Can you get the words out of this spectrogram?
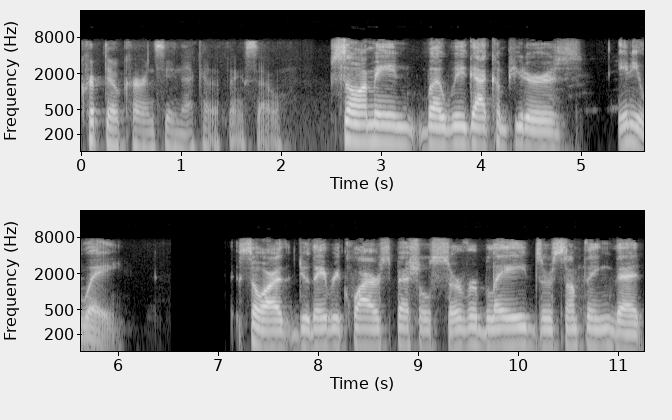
cryptocurrency and that kind of thing. So, so I mean, but we got computers anyway. So are do they require special server blades or something that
